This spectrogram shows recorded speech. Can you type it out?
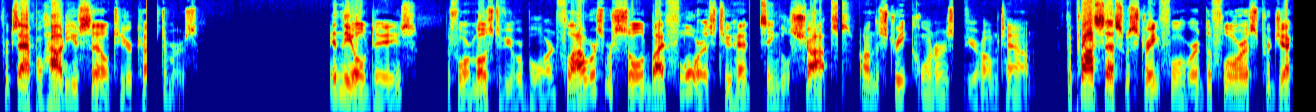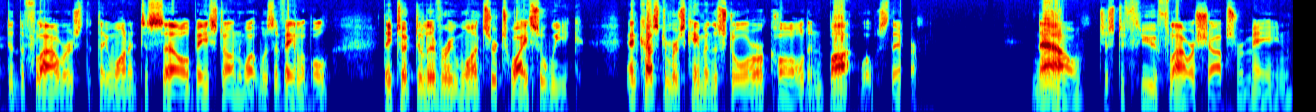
For example, how do you sell to your customers? In the old days, before most of you were born, flowers were sold by florists who had single shops on the street corners of your hometown. The process was straightforward. The florist projected the flowers that they wanted to sell based on what was available. They took delivery once or twice a week, and customers came in the store or called and bought what was there. Now just a few flower shops remain,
